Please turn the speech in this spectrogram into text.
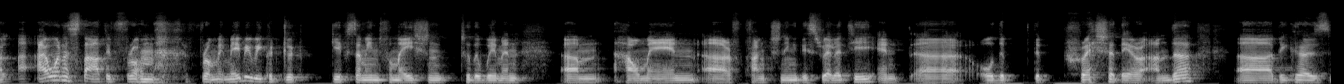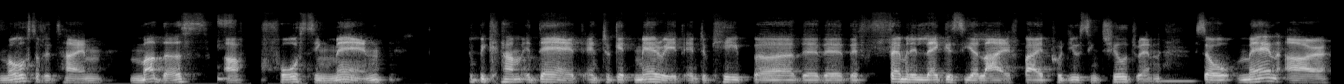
well i, I want to start it from from maybe we could give some information to the women um, how men are functioning in this reality and uh, all the, the pressure they are under uh, because most of the time mothers are forcing men to become a dad and to get married and to keep uh, the, the, the family legacy alive by producing children. So men are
